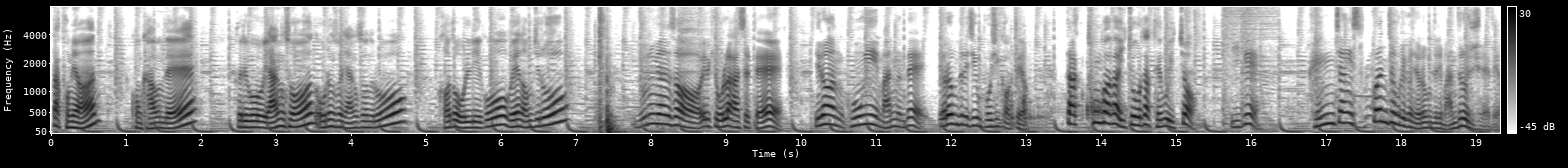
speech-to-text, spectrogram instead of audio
딱 보면 공 가운데 그리고 양손 오른손 양손으로 걷어 올리고 왼 엄지로 누르면서 이렇게 올라갔을 때 이런 공이 맞는데 여러분들이 지금 보시니까 어때요? 딱 통과가 이쪽으로 딱 되고 있죠? 이게 굉장히 습관적으로 이건 여러분들이 만들어 주셔야 돼요.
